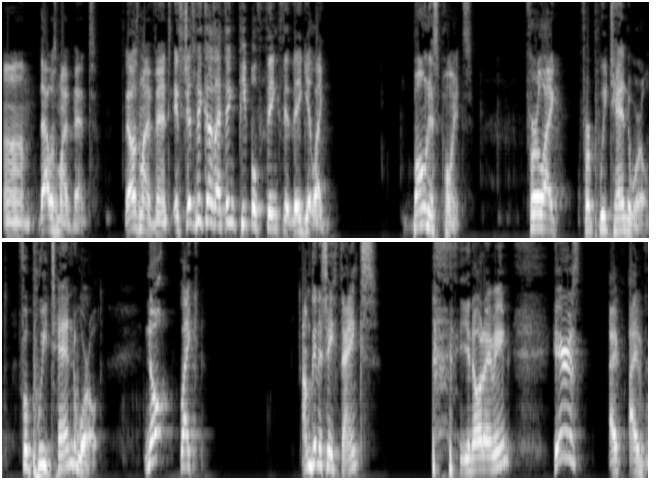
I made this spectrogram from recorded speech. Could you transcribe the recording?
um that was my vent. That was my event. It's just because I think people think that they get like bonus points for like for pretend world. For pretend world. No, like I'm gonna say thanks. you know what I mean? Here's I've I've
